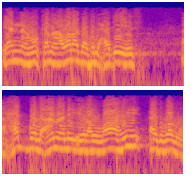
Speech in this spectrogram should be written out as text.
لأنه كما ورد في الحديث أحب العمل إلى الله أدومه.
